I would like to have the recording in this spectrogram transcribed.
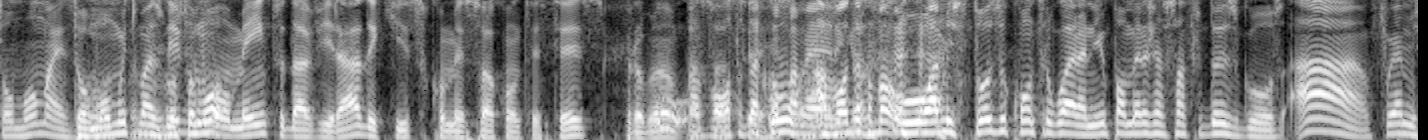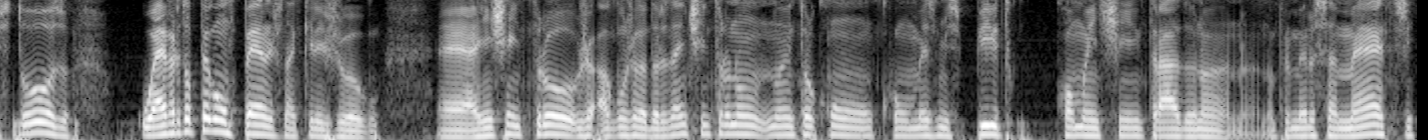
Tomou mais Tomou gols, muito mais gols. Tomou um momento da virada que isso começou a acontecer, esse problema uh, passou a volta a da Copa América. A volta da Copa, o amistoso contra o Guarani, o Palmeiras já sofre dois gols. Ah, foi amistoso. O Everton pegou um pênalti naquele jogo. É, a gente entrou, alguns jogadores, a gente entrou, não, não entrou com, com o mesmo espírito como a gente tinha entrado no, no, no, primeiro semestre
